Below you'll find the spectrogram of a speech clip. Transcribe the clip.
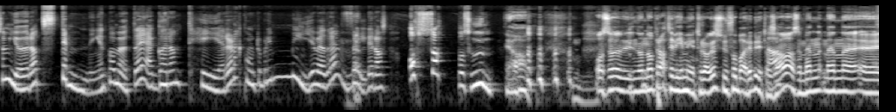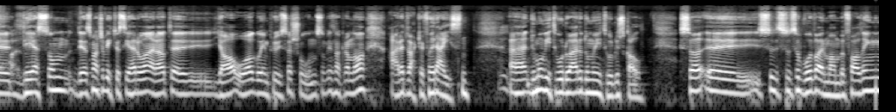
som gjør at stemningen på møtet, jeg garanterer det, kommer til å bli mye bedre veldig raskt. Også på Zoom! Ja. Og så, nå, nå, prater vi mye, Tor August, du får bare bryte oss ja. av. Altså, men, men uh, det, som, det, som, er så viktig å si her også, er at uh, ja og og improvisasjonen som vi snakker om nå, er et verktøy for reisen. Uh, du må vite hvor du er, og du må vite hvor du skal. Så, så, så, så vår varmeanbefaling,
